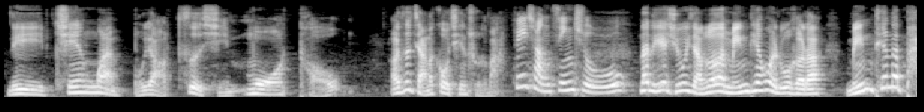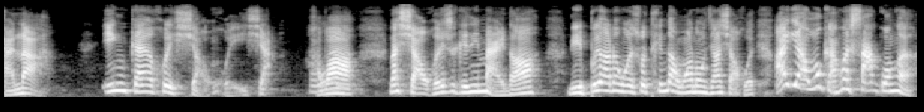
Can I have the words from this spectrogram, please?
你千万不要自行摸头。啊，这讲的够清楚了吧？非常清楚。那你也许会讲说，那明天会如何呢？明天的盘呐、啊，应该会小回一下，好不好？哦、那小回是给你买的哦，你不要认为说听到王总讲小回，哎呀，我赶快杀光啊！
